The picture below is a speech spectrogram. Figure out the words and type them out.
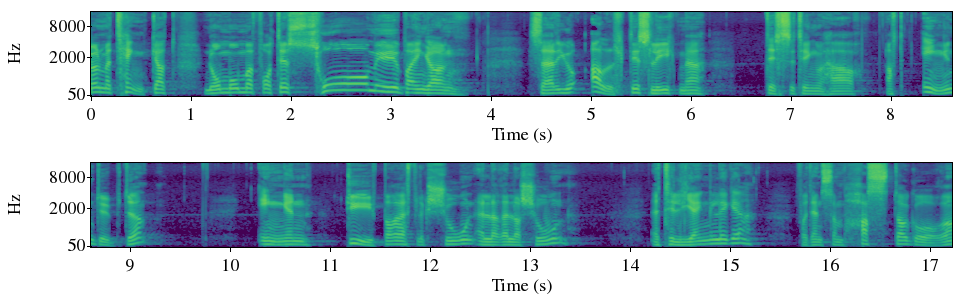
om vi tenker at nå må vi få til så mye på en gang, så er det jo alltid slik med disse tingene her. At ingen dybde, ingen dypere refleksjon eller relasjon er tilgjengelige for den som haster av gårde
